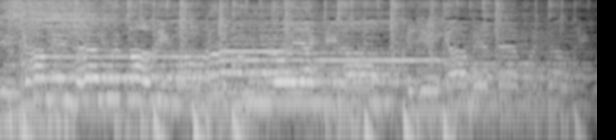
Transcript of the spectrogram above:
ရင်ကမင်းနာမူပါလီကိုအခုရောရိုက်ပြီလားအရင်ကမင်းနာမူပါလီကို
